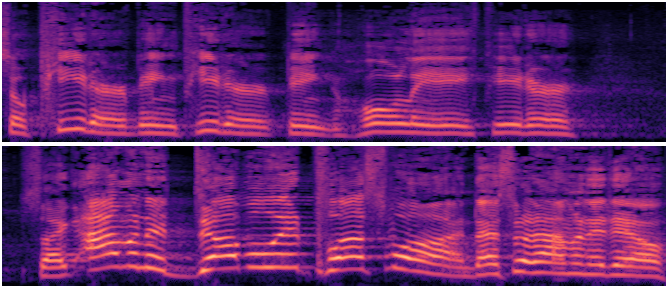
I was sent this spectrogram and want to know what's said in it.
so Peter, being Peter, being holy Peter, it's like, I'm going to double it plus one. That's what I'm going to do.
